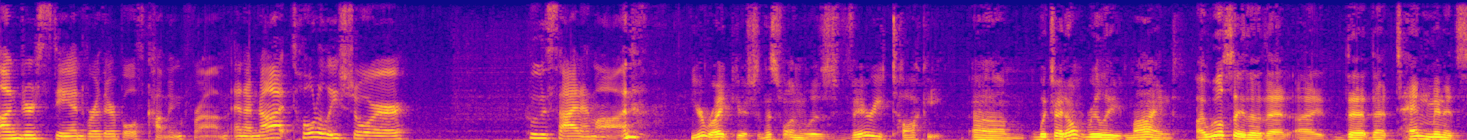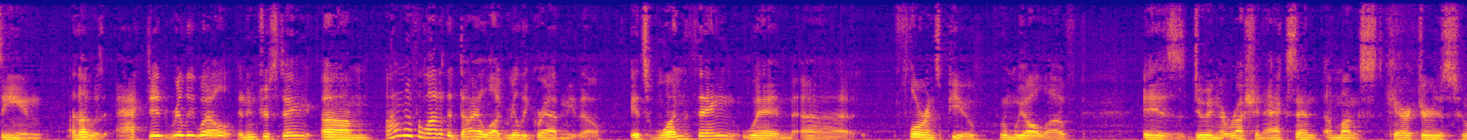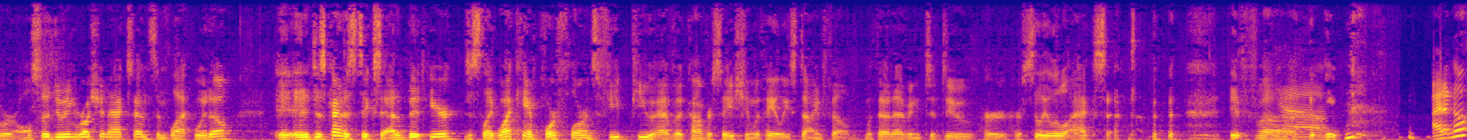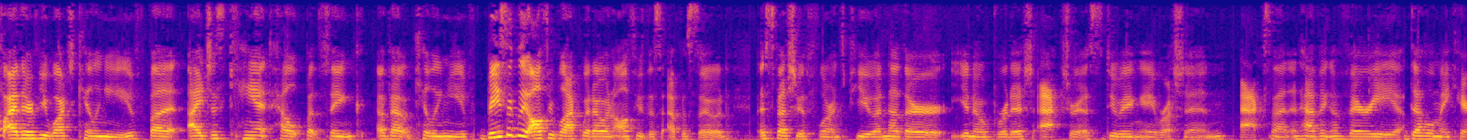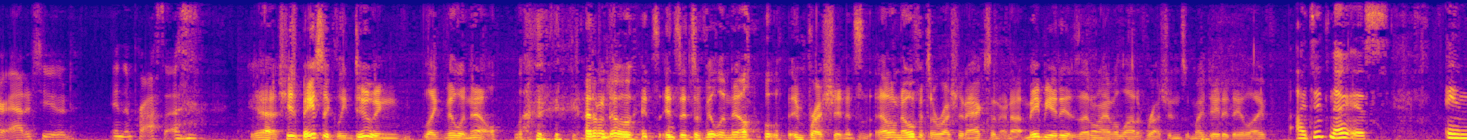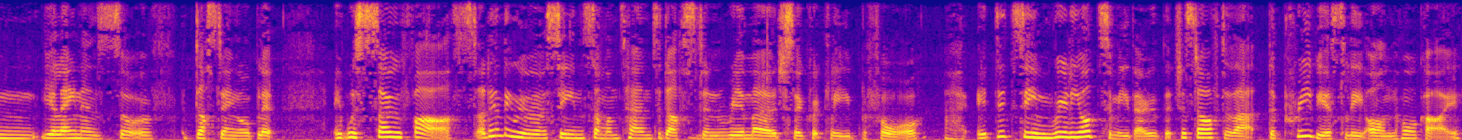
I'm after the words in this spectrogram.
understand where they're both coming from. And I'm not totally sure whose side I'm on. You're right, Kirsten. This one was very talky. Um, which I don't really mind. I will say though that I that that ten minute scene I thought it was acted really well and interesting. Um, I don't know if a lot of the dialogue really grabbed me though. It's one thing when uh, Florence Pugh, whom we all love, is doing a Russian accent amongst characters who are also doing Russian accents in Black Widow. It, it just kind of sticks out a bit here. Just like, why can't poor Florence Pugh have a conversation with Hailee Steinfeld without having to do her, her silly little accent? if uh, yeah. I don't know if either of you watched Killing Eve, but I just can't help but think about Killing Eve. Basically, all through Black Widow and all through this episode, especially with Florence Pugh, another you know British actress doing a Russian accent and having a very devil may care attitude in the process. Yeah, she's basically doing like Villanelle. I don't know. It's it's it's a Villanelle impression. It's I don't know if it's a Russian accent or not. Maybe it is. I don't have a lot of Russians in my day to day life. I did notice in Yelena's sort of dusting or blip, it was so fast. I don't think we've ever seen someone turn to dust and re-emerge so quickly before. Uh, it did seem really odd to me, though, that just after that, the previously on Hawkeye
